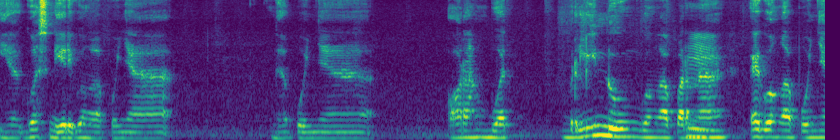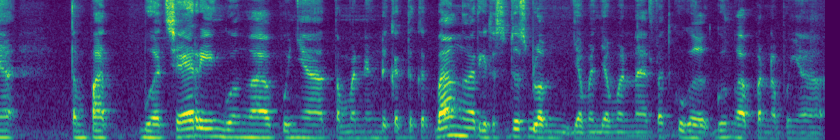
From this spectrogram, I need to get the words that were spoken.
ya gue sendiri gue nggak punya nggak punya orang buat berlindung. Gue nggak pernah eh gue nggak punya tempat buat sharing. Gue nggak punya teman yang deket-deket banget gitu. Itu sebelum zaman zaman night gue gue nggak pernah punya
